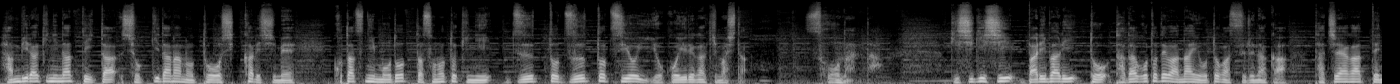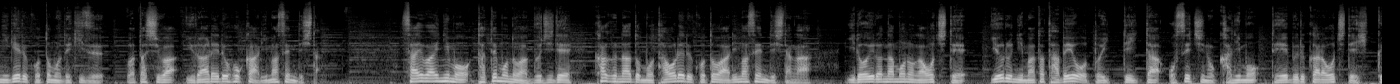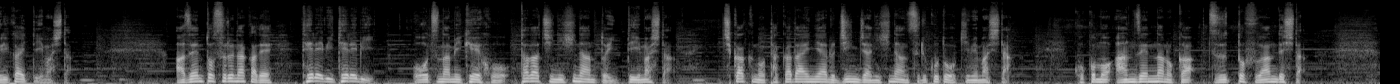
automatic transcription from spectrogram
半開きになっていた食器棚の戸をしっかり閉めこたつに戻ったその時にずっとずっと強い横揺れが来ました。そうなんだギシギシバリバリとただごとではない音がする中立ち上がって逃げることもできず私は揺られるほかありませんでした。幸いにも建物は無事で家具なども倒れることはありませんでしたがいろいろなものが落ちて夜にまた食べようと言っていたおせちのカニもテーブルから落ちてひっくり返っていました。唖然とする中でテレビテレビ大津波警報直ちに避難と言っていました。近くの高台にある神社に避難することを決めました。ここも安全なのかずっと不安でした。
